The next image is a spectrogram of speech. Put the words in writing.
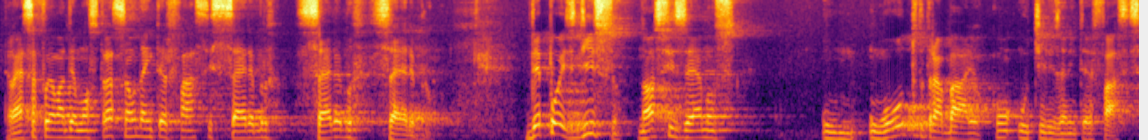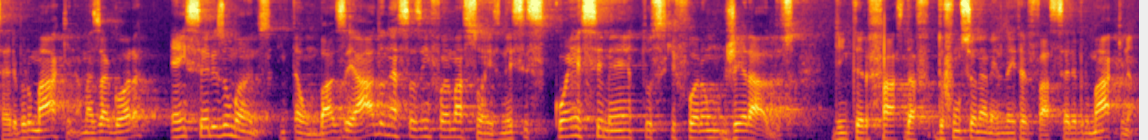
Então essa foi uma demonstração da interface cérebro-cérebro-cérebro. Depois disso, nós fizemos um, um, outro trabalho com, utilizando interface cérebro-máquina, mas agora em seres humanos. Então, baseado nessas informações, nesses conhecimentos que foram gerados de interface, da, do funcionamento da interface cérebro-máquina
